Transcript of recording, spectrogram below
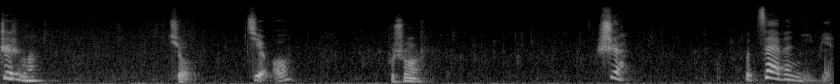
这是什么？酒。酒？不是吗？是。我再问你一遍，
